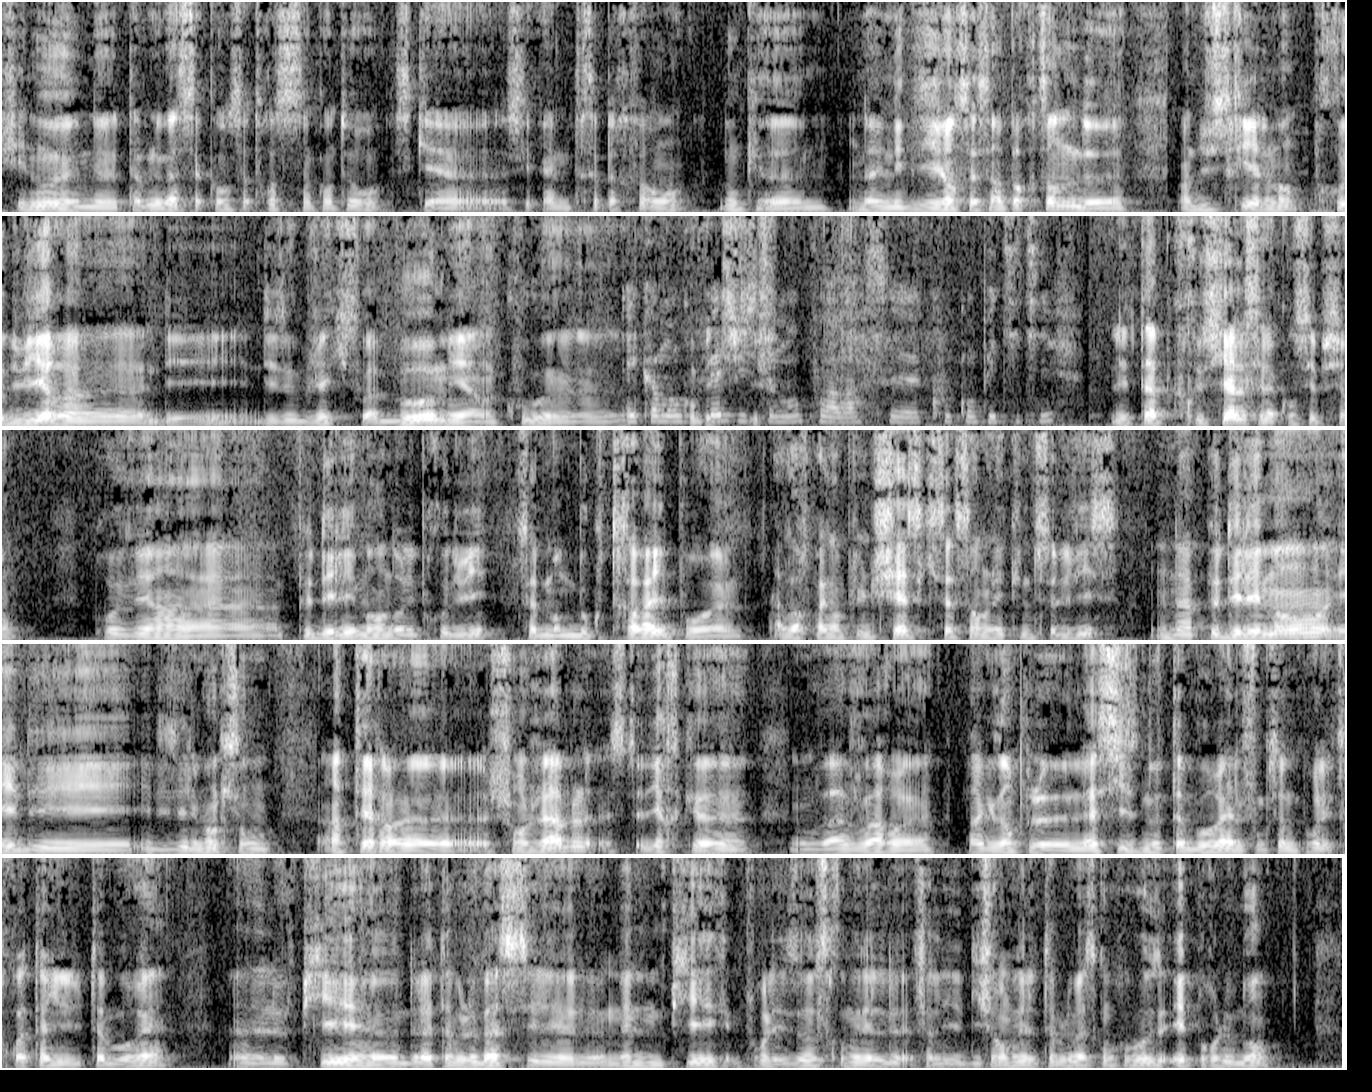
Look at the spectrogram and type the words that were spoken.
Chez nous, une table basse, ça commence à 350 euros, ce qui est, euh, ce qui est quand même très performant. Donc, euh, on a une exigence assez importante de, industriellement, produire euh, des, des, objets qui soient beaux, mais à un coût Et comment vous faites justement pour avoir ce coût compétitif? L'étape cruciale, c'est la conception revient à peu d'éléments dans les produits. Ça demande beaucoup de travail pour avoir par exemple une chaise qui s'assemble avec une seule vis. On a peu d'éléments et des, et éléments qui sont interchangeable, c'est-à-dire que on va avoir, euh, par exemple, l'assise de nos tabourets, elle fonctionne pour les trois tailles du tabouret. Euh, le pied euh, de la table basse, c'est le même pied pour les autres modèles, les différents modèles de table basse qu'on propose et pour le banc.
